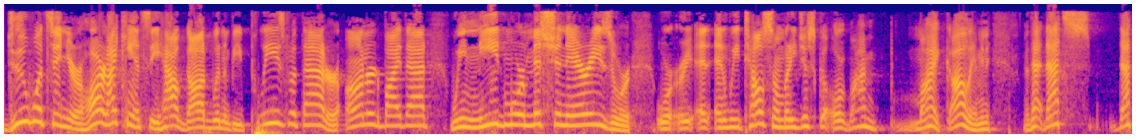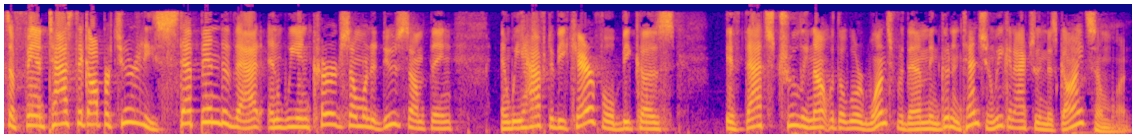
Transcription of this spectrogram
do what's in your heart. I can't see how God wouldn't be pleased with that or honored by that. We need more missionaries, or or and, and we tell somebody just go. Or my, my golly, I mean that that's that's a fantastic opportunity. Step into that, and we encourage someone to do something, and we have to be careful because if that's truly not what the Lord wants for them, in good intention, we can actually misguide someone.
